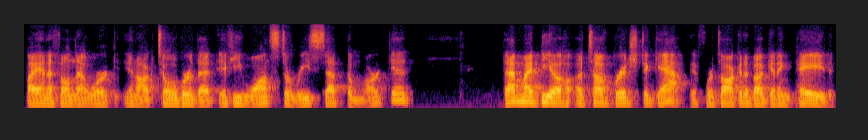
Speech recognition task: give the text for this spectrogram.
by NFL Network in October that if he wants to reset the market, that might be a, a tough bridge to gap if we're talking about getting paid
